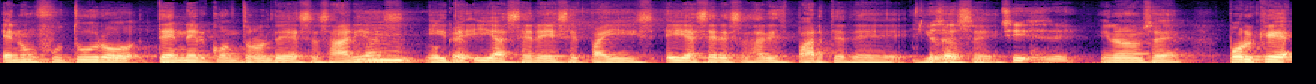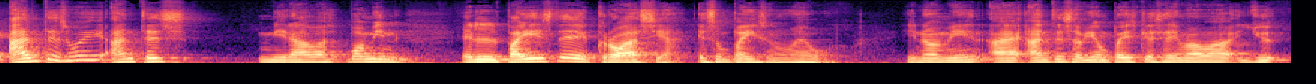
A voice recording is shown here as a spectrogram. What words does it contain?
en un futuro tener control de esas áreas Mm, y, ok. te- y hacer ese país y hacer esas áreas parte de USA. Sí, sí, sí. You know what I'm saying? Porque antes, güey, antes mirabas, well, I mean, el país de Croacia es un país nuevo. You know what I mean? Antes había un país que se llamaba Yu-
